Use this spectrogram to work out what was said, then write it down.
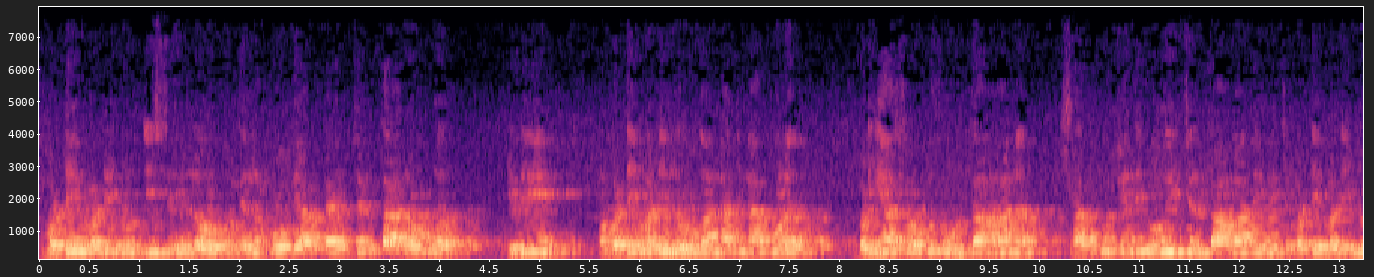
ਵੱਡੇ ਵੱਡੇ ਜੋ ਜਿਸ ਲੋਕ ਤਿਲ ਕੋ ਵਿਆਪੈ ਚਿੰਤਾ ਰੋਗ ਜਿਹੜੇ ਵੱਡੇ ਵੱਡੇ ਲੋਕ ਹਨ ਨਾ ਜਿਨ੍ਹਾਂ ਕੋਲ ਬੜੀਆਂ ਸੁੱਖ ਸਹੂਲਤਾਂ ਹਨ ਸਤਿਗੁਰ ਕਹਿੰਦੇ ਉਹ ਵੀ ਚਿੰਤਾਵਾਂ ਦੇ ਵਿੱਚ ਵੱਡੇ ਵੱਡੇ ਜੋ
